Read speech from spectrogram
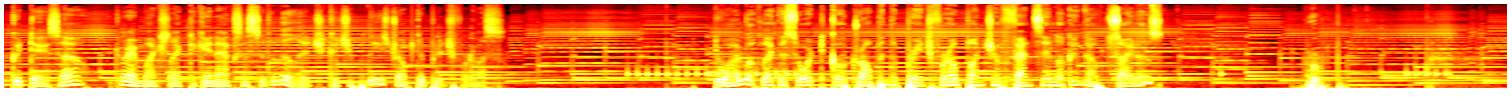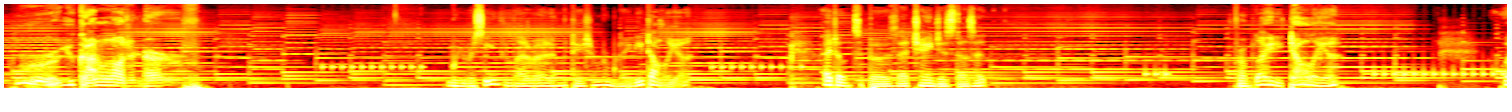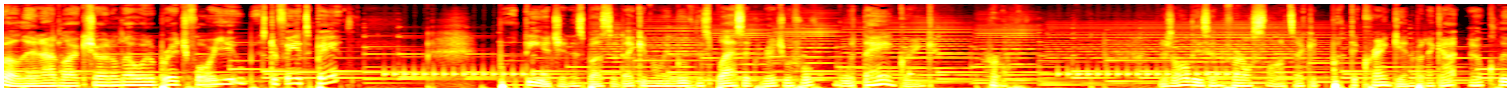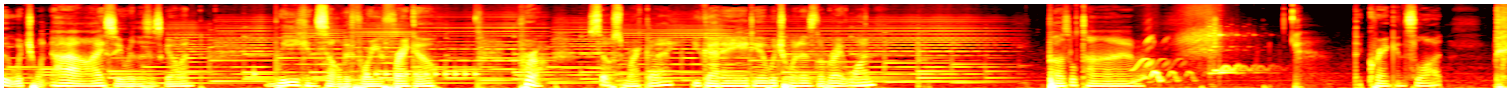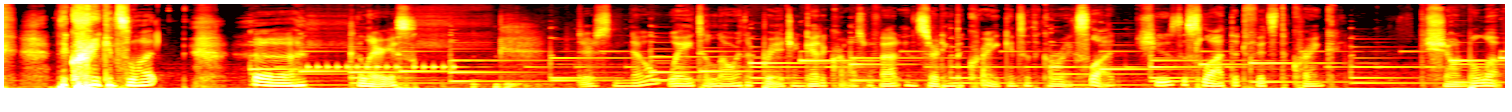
Good day, sir. I'd very much like to gain access to the village. Could you please drop the bridge for us? Do I look like the sort to go dropping the bridge for a bunch of fancy looking outsiders? You got a lot of nerve. We received a letter of invitation from Lady Dahlia. I don't suppose that changes, does it? From Lady Dahlia? Well then, I'd like sure to lower the bridge for you, Mr. Fancy Pants. The engine is busted. I can only move this blasted bridge with, with the hand crank. There's all these infernal slots I could put the crank in, but I got no clue which one. Ah, I see where this is going. We can solve it for you, Franco. Huh. So smart guy. You got any idea which one is the right one? Puzzle time. The crank and slot. the crank and slot. Uh, hilarious. There's no way to lower the bridge and get across without inserting the crank into the correct slot. Choose the slot that fits the crank shown below.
